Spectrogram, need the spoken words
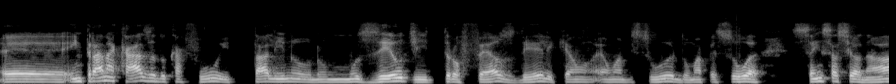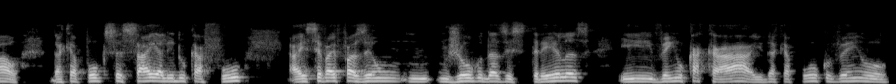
é, entrar na casa do Cafu e está ali no, no, museu de troféus dele, que é um, é um absurdo, uma pessoa sensacional. Daqui a pouco você sai ali do Cafu, aí você vai fazer um, um, um jogo das estrelas e vem o Kaká, e daqui a pouco vem o.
